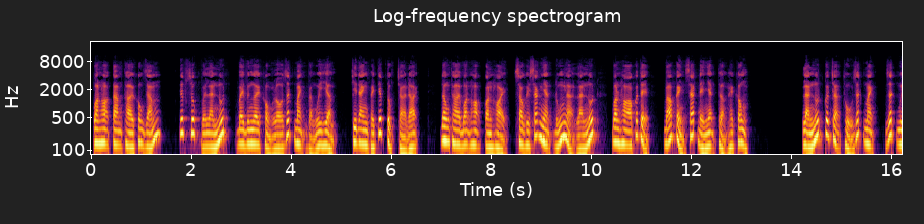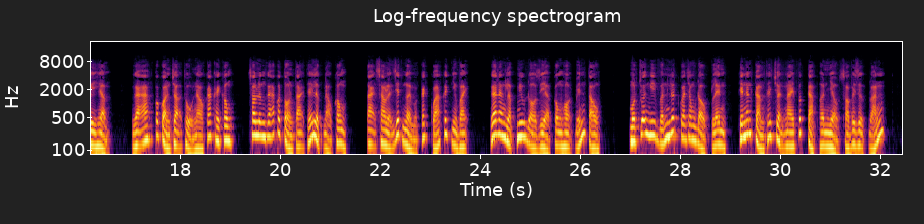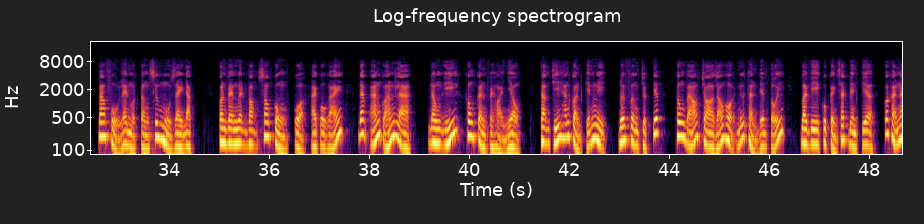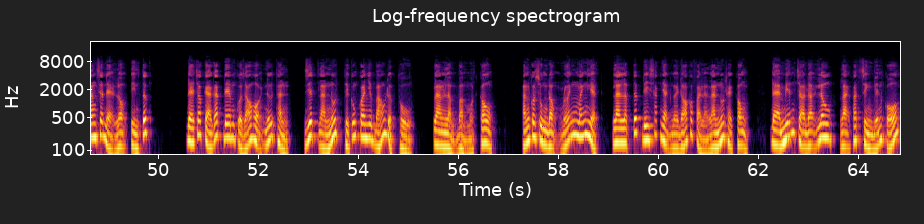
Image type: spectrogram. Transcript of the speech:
Bọn họ tạm thời không dám tiếp xúc với Lan Nút bởi vì người khổng lồ rất mạnh và nguy hiểm, chỉ đành phải tiếp tục chờ đợi. Đồng thời bọn họ còn hỏi, sau khi xác nhận đúng là Lan Nút, bọn họ có thể báo cảnh sát để nhận thưởng hay không. Lan Nút có trợ thủ rất mạnh, rất nguy hiểm. Gã có còn trợ thủ nào khác hay không? Sau lưng gã có tồn tại thế lực nào không? Tại sao lại giết người một cách quá khích như vậy? Gã đang lập mưu đồ gì ở công hội bến tàu? Một chuỗi nghi vấn lướt qua trong đầu lên, khiến hắn cảm thấy chuyện này phức tạp hơn nhiều so với dự đoán. Bao phủ lên một tầng sương mù dày đặc. Còn về nguyện vọng sau cùng của hai cô gái, đáp án của hắn là đồng ý không cần phải hỏi nhiều. Thậm chí hắn còn kiến nghị đối phương trực tiếp thông báo cho giáo hội nữ thần đêm tối, bởi vì cục cảnh sát bên kia có khả năng sẽ để lộ tin tức. Để cho kẻ gác đêm của giáo hội nữ thần giết Lan Nút thì cũng coi như báo được thù. Lan lẩm bẩm một câu. Hắn có xung động lãnh mãnh liệt là lập tức đi xác nhận người đó có phải là Lan Nút hay không, để miễn chờ đợi lâu lại phát sinh biến cố.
